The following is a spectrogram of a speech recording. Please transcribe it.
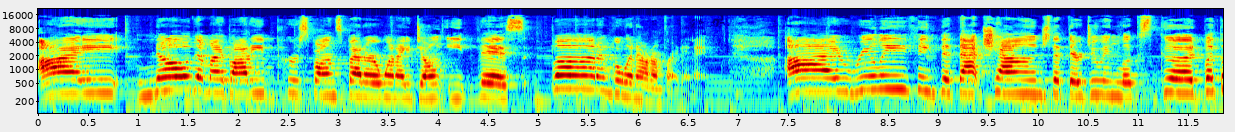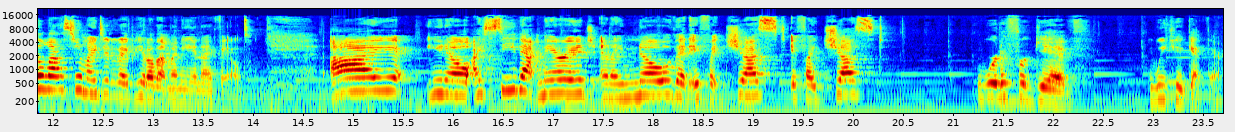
I know that my body responds better when I don't eat this, but I'm going out on Friday night. I really think that that challenge that they're doing looks good, but the last time I did it, I paid all that money and I failed. I, you know, I see that marriage and I know that if it just, if I just were to forgive, we could get there.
